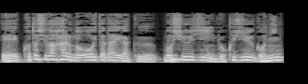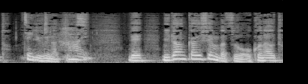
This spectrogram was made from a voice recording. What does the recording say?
はい、えー、今年の春の大分大学募集人員65人というふうになっています。はい、で、二段階選抜を行うと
